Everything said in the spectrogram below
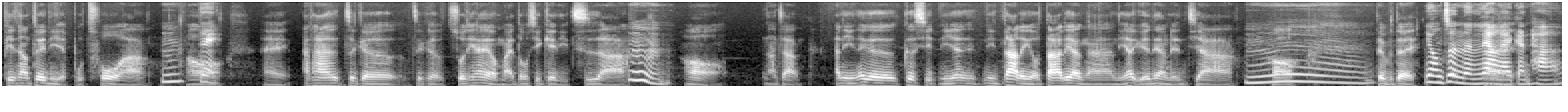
平常对你也不错啊，嗯对，哎，啊，他这个这个昨天还有买东西给你吃啊，嗯，哦，那这样。啊，你那个个性，你要你大人有大量啊，你要原谅人家啊，哦，嗯，对不对？用正能量来哎。跟他，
